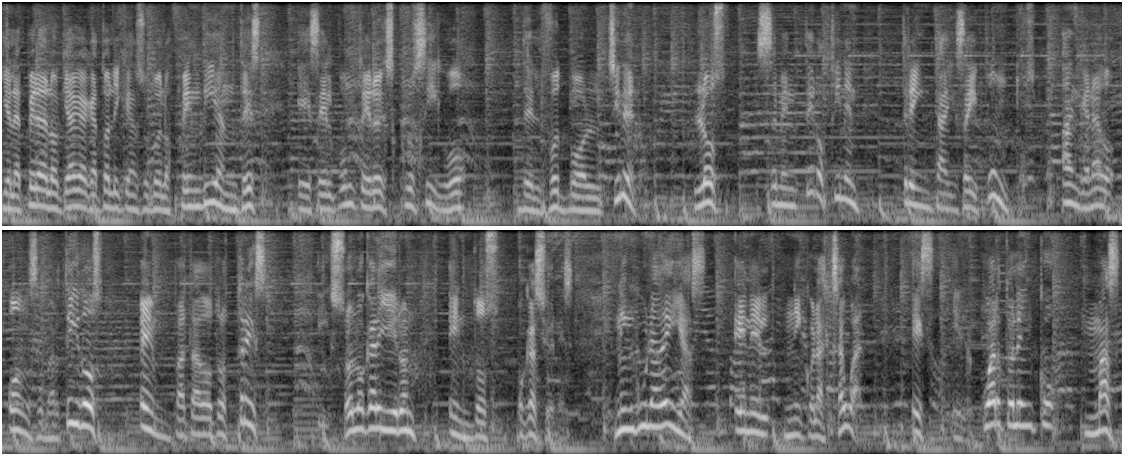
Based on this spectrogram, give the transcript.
y a la espera de lo que haga Católica en sus duelos pendientes, es el puntero exclusivo del fútbol chileno. Los cementeros tienen 36 puntos, han ganado 11 partidos, empatado otros 3 y solo cayeron en dos ocasiones. Ninguna de ellas en el Nicolás Chaguán. Es el cuarto elenco más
